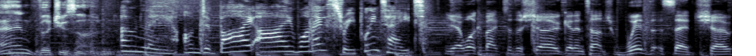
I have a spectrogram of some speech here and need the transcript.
and Virtuzone. Only on Dubai Eye 103.8. Yeah, welcome back to the show. Get in touch with said show.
